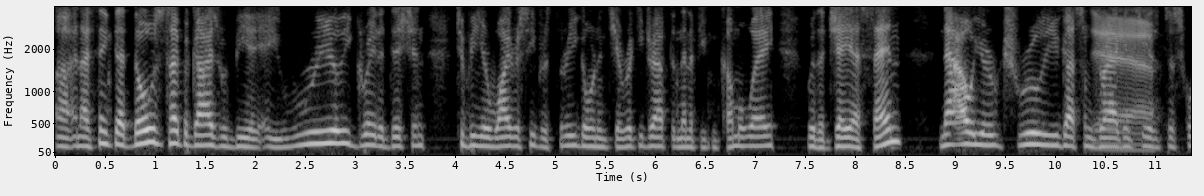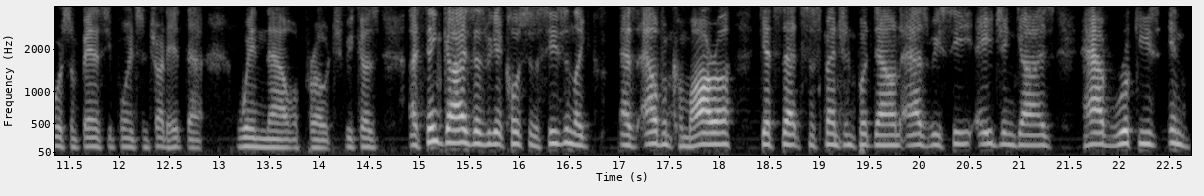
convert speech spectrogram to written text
Uh, and I think that those type of guys would be a, a, really great addition to be your wide receiver three going into your rookie draft. And then if you can come away with a JSN, now you're truly you got some dragons yeah. here to score some fantasy points and try to hit that win now approach because I think guys as we get closer to the season like as Alvin Kamara gets that suspension put down as we see aging guys have rookies in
